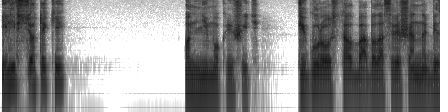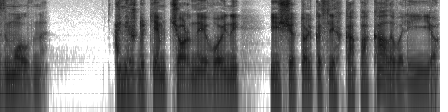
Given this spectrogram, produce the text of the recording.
Или все-таки... Он не мог решить. Фигура у столба была совершенно безмолвна. А между тем черные войны еще только слегка покалывали ее.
